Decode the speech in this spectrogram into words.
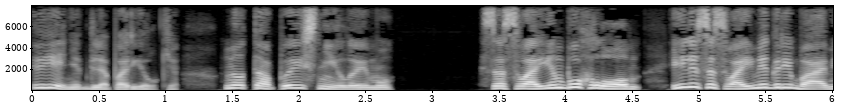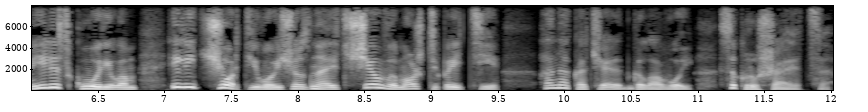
веник для парилки, но та пояснила ему. «Со своим бухлом, или со своими грибами, или с куревом, или черт его еще знает, с чем вы можете прийти». Она качает головой, сокрушается.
